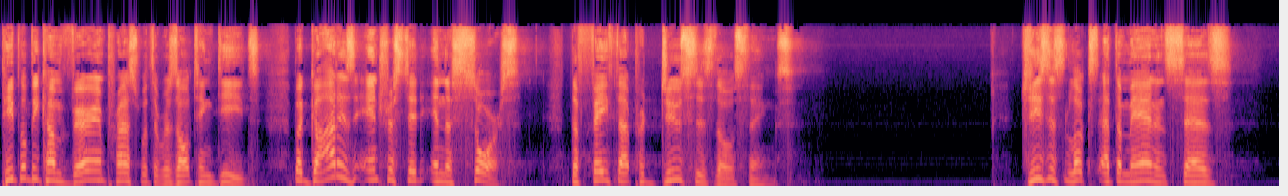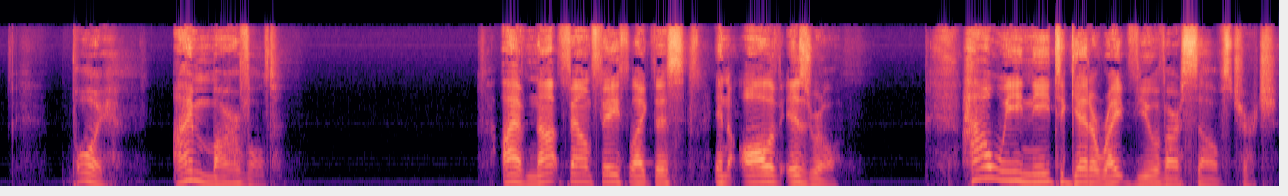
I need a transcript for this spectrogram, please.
People become very impressed with the resulting deeds. But God is interested in the source, the faith that produces those things. Jesus looks at the man and says, Boy, I'm marveled. I have not found faith like this in all of Israel. How we need to get a right view of ourselves, church.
